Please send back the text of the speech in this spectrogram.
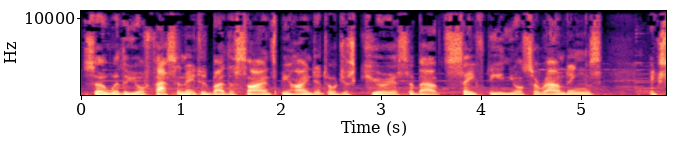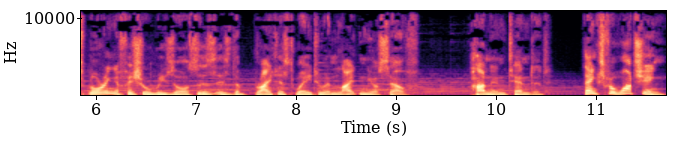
So whether you're fascinated by the science behind it or just curious about safety in your surroundings, Exploring official resources is the brightest way to enlighten yourself. Pun intended. Thanks for watching.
